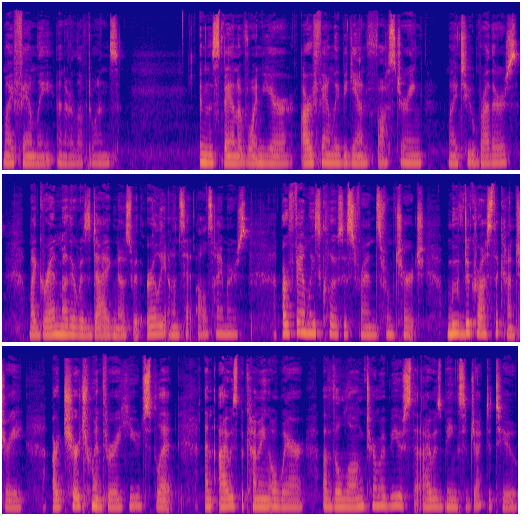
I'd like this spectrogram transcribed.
my family, and our loved ones. In the span of one year, our family began fostering my two brothers. My grandmother was diagnosed with early onset Alzheimer's. Our family's closest friends from church moved across the country. Our church went through a huge split, and I was becoming aware of the long term abuse that I was being subjected to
